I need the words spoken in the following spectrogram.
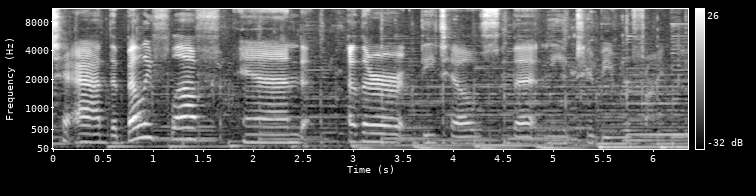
To add the belly fluff and other details that need to be refined.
